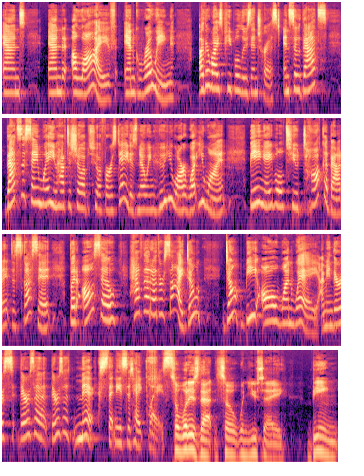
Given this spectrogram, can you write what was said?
and and alive and growing. Otherwise, people lose interest. And so that's that's the same way you have to show up to a first date is knowing who you are, what you want, being able to talk about it, discuss it, but also have that other side. Don't don't be all one way. I mean, there's there's a there's a mix that needs to take place. So what is that? So when you say being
